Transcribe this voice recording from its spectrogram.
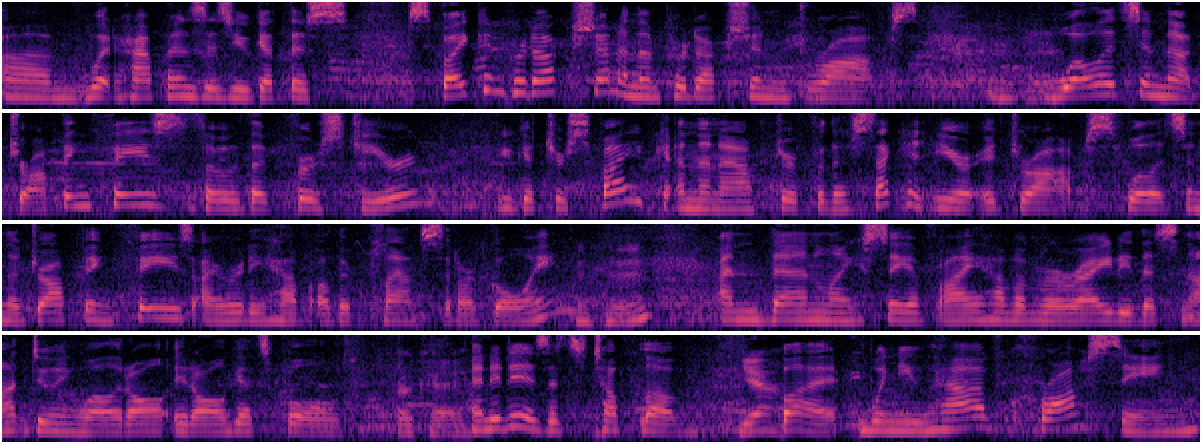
Um, what happens is you get this spike in production, and then production drops. While it's in that dropping phase, so the first year you get your spike, and then after for the second year it drops. While it's in the dropping phase, I already have other plants that are going, and then like say if I have a variety that's not doing well, it all it all gets pulled. Okay. And it is, it's tough love. Yeah. But when you have crossing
